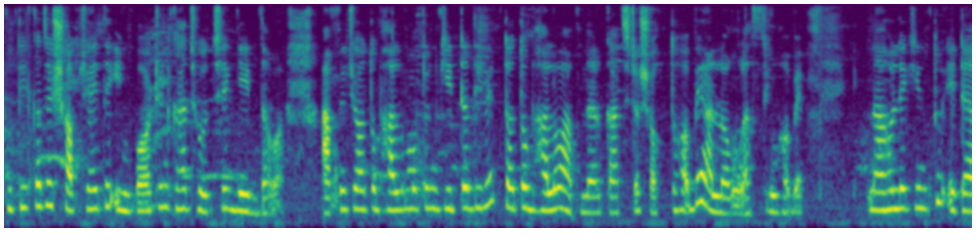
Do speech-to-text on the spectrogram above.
পুঁতির কাজের সবচাইতে ইম্পর্টেন্ট কাজ হচ্ছে গিট দেওয়া। আপনি যত ভালো মতন গিটটা দিবেন, তত ভালো আপনার কাজটা শক্ত হবে আর লং লাস্টিং হবে। না হলে কিন্তু এটা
